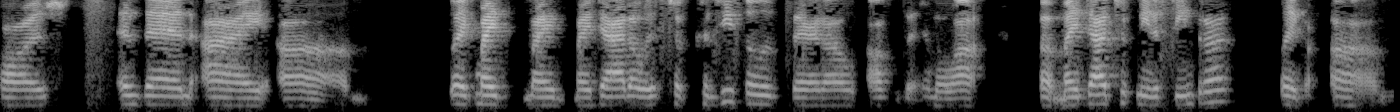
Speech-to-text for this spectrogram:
Foz, and then I um, like my my my dad always took because he still lives there, and I'll I'll visit him a lot. But my dad took me to Sintra, like um,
